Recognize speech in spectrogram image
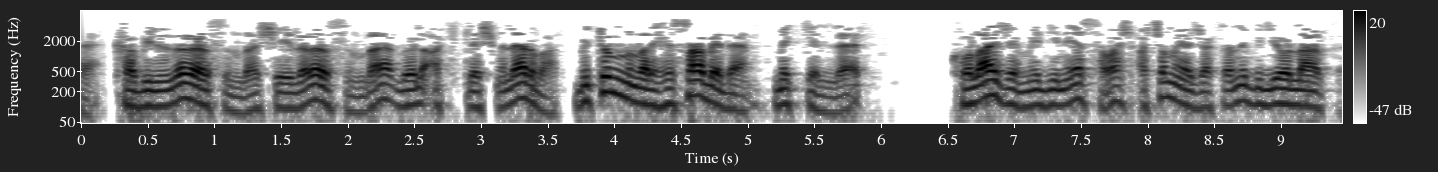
de kabileler arasında, şehirler arasında böyle akitleşmeler var. Bütün bunları hesap eden Mekkeliler, kolayca Medine'ye savaş açamayacaklarını biliyorlardı.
